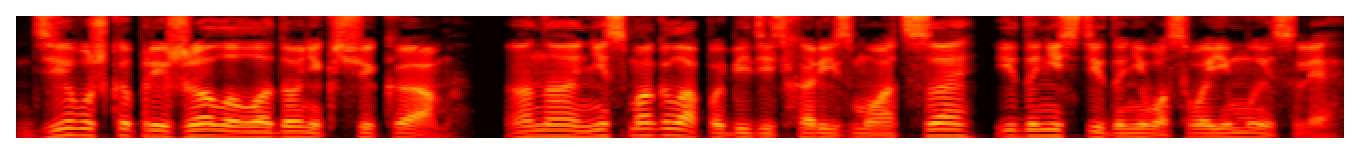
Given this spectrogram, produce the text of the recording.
Девушка прижала ладони к щекам. Она не смогла победить харизму отца и донести до него свои мысли.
